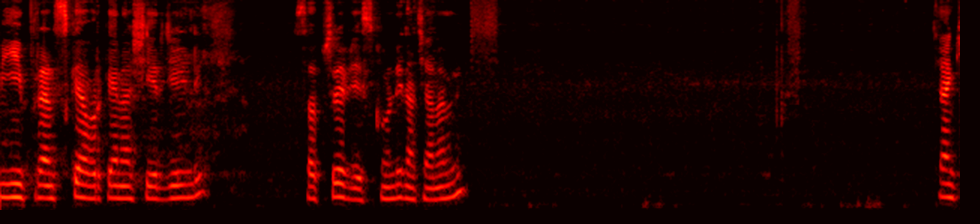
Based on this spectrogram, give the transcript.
మీ ఫ్రెండ్స్కి ఎవరికైనా షేర్ చేయండి సబ్స్క్రైబ్ చేసుకోండి నా ఛానల్ని. Thank you.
